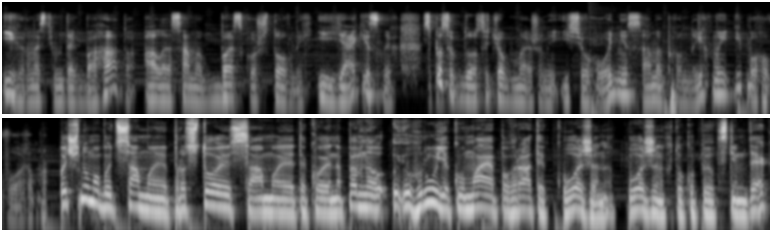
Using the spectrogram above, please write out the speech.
ігр на Steam Deck багато, але саме безкоштовних і якісних список досить обмежений. І сьогодні саме про них ми і поговоримо. Почну, мабуть, з самої простої, самої такої, напевно, гру, яку має пограти кожен, кожен, хто купив Steam Deck,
